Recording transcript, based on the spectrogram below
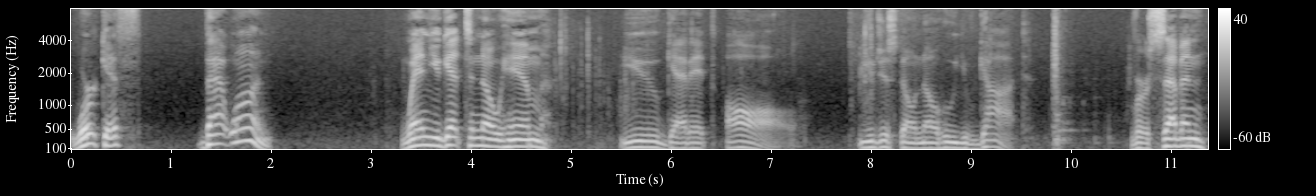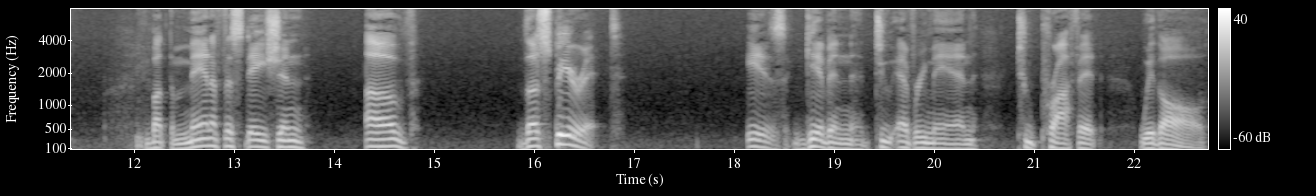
worketh that one when you get to know him you get it all. You just don't know who you've got. Verse 7 but the manifestation of the Spirit is given to every man to profit withal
